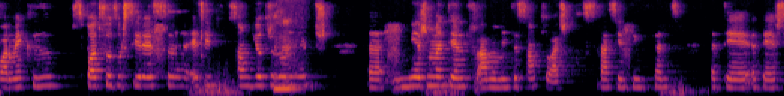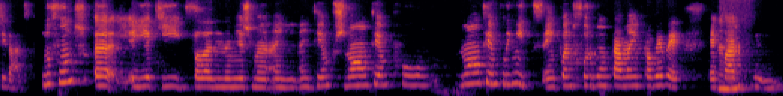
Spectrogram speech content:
forma é que se pode favorecer essa, essa introdução de outros Uhum. alimentos, ah, mesmo mantendo a amamentação, que eu acho que será sempre importante até, até esta idade. No fundo, ah, e aqui falando na mesma em, em tempos, não há um tempo não há um tempo limite em quando for bom para a mãe e para o bebê. É claro que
